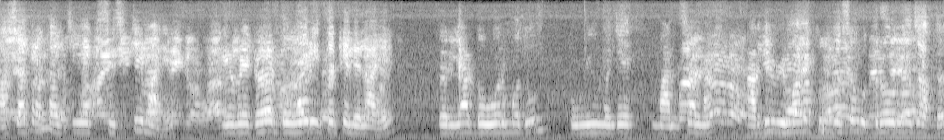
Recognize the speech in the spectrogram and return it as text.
अशा प्रकारची एक सिस्टीम आहे. हे वेगळं डोअर इथं केलेलं आहे. तर या डोअर मधून तुम्ही म्हणजे माणसांना अगदी विमानातून जसं उतरवलं जातं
